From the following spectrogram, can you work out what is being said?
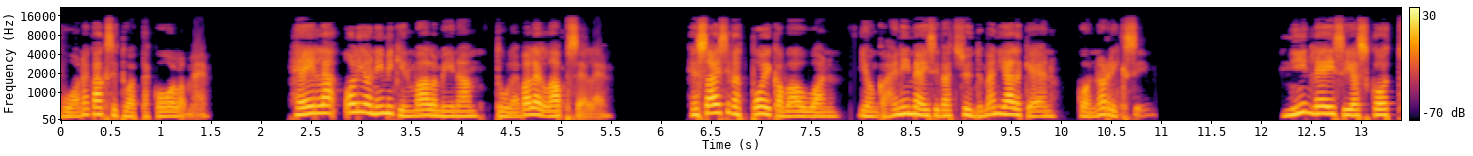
vuonna 2003. Heillä oli jo nimikin valmiina tulevalle lapselle. He saisivat poikavauvan, jonka he nimeisivät syntymän jälkeen Connoriksi. Niin Leisi ja Scott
